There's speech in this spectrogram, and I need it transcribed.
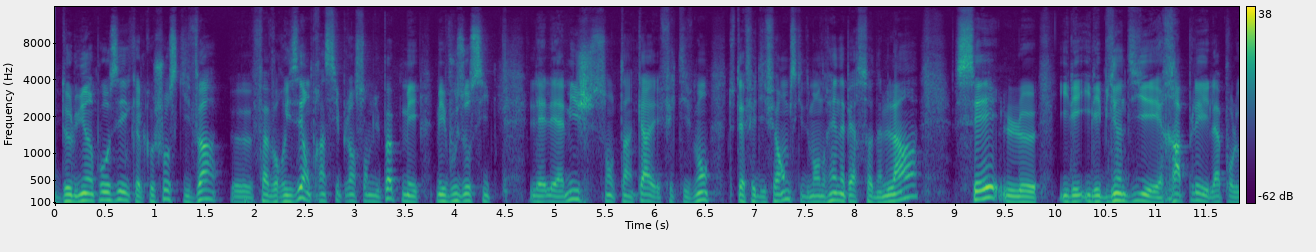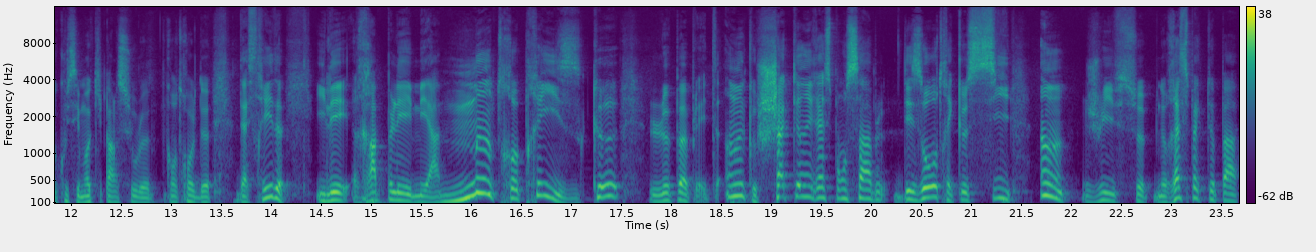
de lui imposer quelque chose qui va euh, favoriser en principe l'ensemble du peuple, mais, mais vous aussi. Les, Amish sont un cas effectivement tout à fait différent parce qu'ils ne demandent rien à personne. Là, c'est le, il est, il est bien dit et rappelé, là pour le coup c'est moi qui parle sous le contrôle d'Astrid, il est rappelé mais à maintes reprises que le peuple est un, que chacun est responsable des autres et que si un juif ne respecte pas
